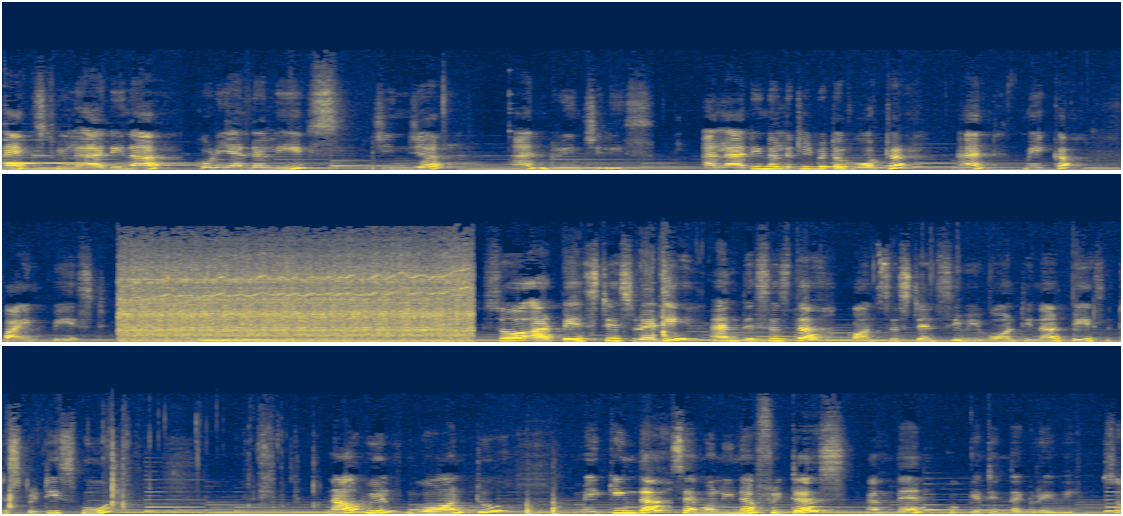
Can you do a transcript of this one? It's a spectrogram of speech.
next we'll add in our coriander leaves, ginger and green chilies. I'll add in a little bit of water and make a fine paste. So our paste is ready and this is the consistency we want in our paste. It is pretty smooth. Now we'll go on to making the semolina fritters and then cook it in the gravy. So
